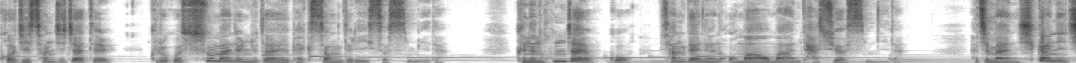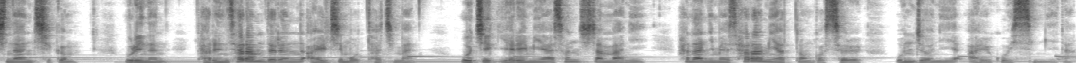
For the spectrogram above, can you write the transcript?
거짓 선지자들 그리고 수많은 유다의 백성들이 있었습니다. 그는 혼자였고 상대는 어마어마한 다수였습니다. 하지만 시간이 지난 지금 우리는 다른 사람들은 알지 못하지만 오직 예레미야 선지자만이 하나님의 사람이었던 것을 온전히 알고 있습니다.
